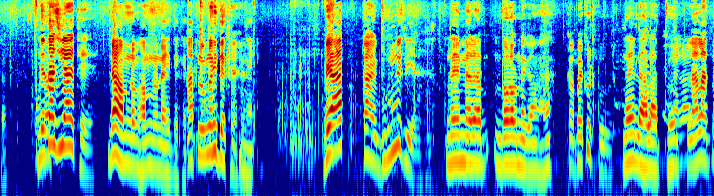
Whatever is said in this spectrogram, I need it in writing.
सब। नेताजी आए थे? ना हम लोग हम लोग नहीं देखे आप लोग नहीं देखे? हैं नहीं। भैया आप कहाँ घूमने के लिए आए हैं? नहीं मेरा बगल में गाँव है। कहाँ बैकुंठपुर? नहीं लहलादपुर लालात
